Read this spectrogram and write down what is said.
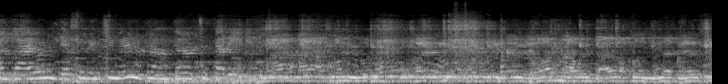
આ ગાયોને ભેંસો વેચી મારીને આપણે અમદાવાદ જતા રહીએ. ના ના આપણો વ્યવહાર ના હોય આપણો લીલા લેર છે.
